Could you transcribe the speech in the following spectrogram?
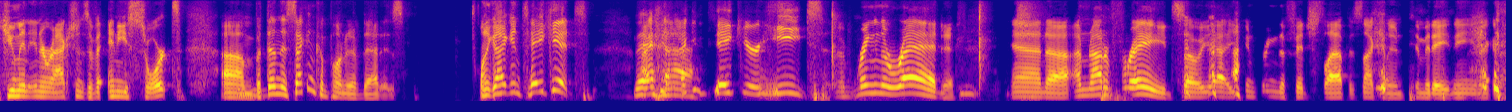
human interactions of any sort. Um, Mm-hmm. But then the second component of that is like I can take it. I can, I can take your heat. uh, Bring the red. And uh, I'm not afraid. So yeah, you can bring the Fitch slap. It's not going to intimidate me. You're not gonna-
